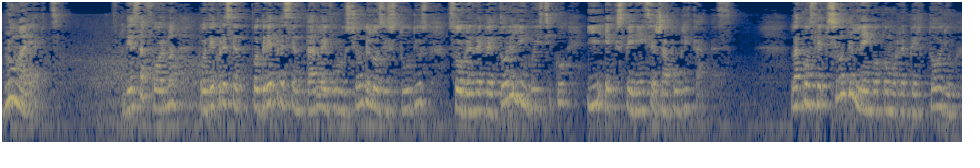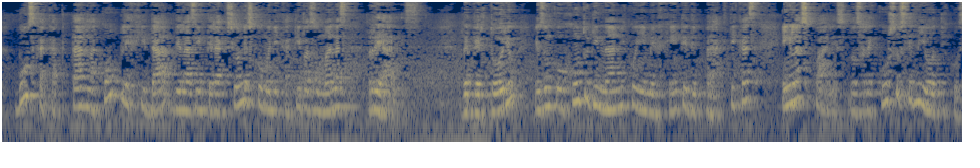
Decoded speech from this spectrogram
Blumaert. Dessa forma, poderei apresentar a evolução dos estudos sobre repertório linguístico e experiências já publicadas. A concepção de língua como repertório busca captar a complexidade das interações comunicativas humanas reais. Repertório é um conjunto dinâmico e emergente de práticas en las cuales los recursos semióticos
